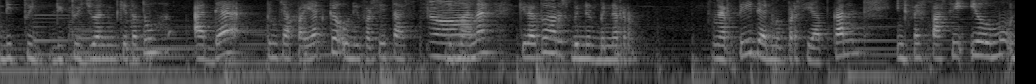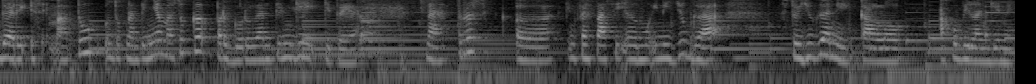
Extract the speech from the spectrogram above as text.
di, tu- di tujuan kita tuh ada pencapaian ke universitas. Ah. di mana kita tuh harus bener-bener ngerti dan mempersiapkan investasi ilmu dari SMA tuh untuk nantinya masuk ke perguruan tinggi gitu ya. Nah terus eh, investasi ilmu ini juga setuju gak nih kalau aku bilang gini?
